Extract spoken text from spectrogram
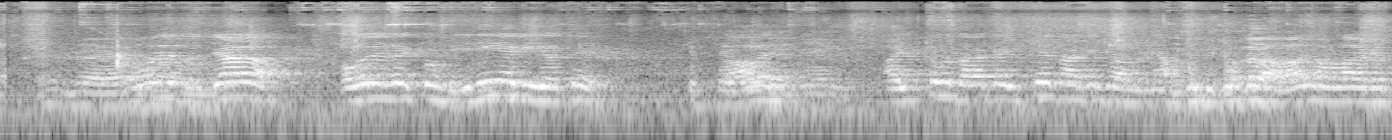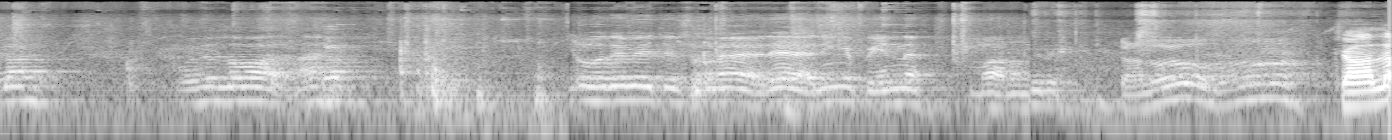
ਉਹਦੇ ਦੂਜਾ ਉਹਦੇ ਤੇ ਕੁੰਡੀ ਨਹੀਂ ਹੈਗੀ ਉੱਥੇ ਆਵੇ ਇੱਥੋਂ ਤੱਕ ਇੱਥੇ ਤੱਕ ਚੱਲਣਾ ਆ ਲਾਉਣਾ ਕਿੱਦਾਂ ਉਹਨੇ ਲਵਾ ਦੇਣਾ ਉਹਦੇ ਵਿੱਚ ਸੁਣਾ ਹੈ ਨਹੀਂ ਪਿੰਨ ਮਾਰਨ ਚਲੋ, ਹਾਂ ਚੱਲ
